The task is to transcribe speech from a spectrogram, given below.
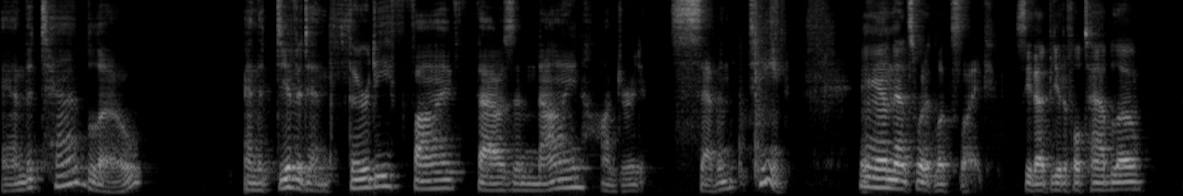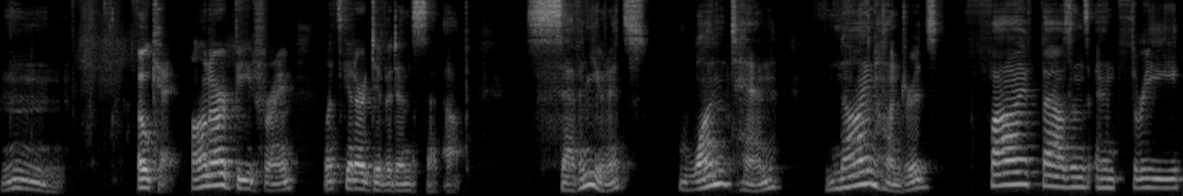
and the tableau, and the dividend, 35,917. And that's what it looks like. See that beautiful tableau? Hmm. Okay, on our bead frame, let's get our dividends set up. Seven units, one ten, nine hundreds, five thousands, and three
